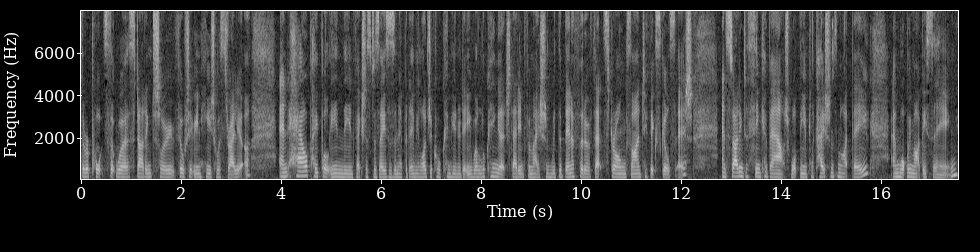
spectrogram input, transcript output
the reports that were starting to filter in here to Australia and how people in the infectious diseases and epidemiological community were looking at that information with the benefit of that strong scientific skill set and starting to think about what the implications might be and what we might be seeing,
